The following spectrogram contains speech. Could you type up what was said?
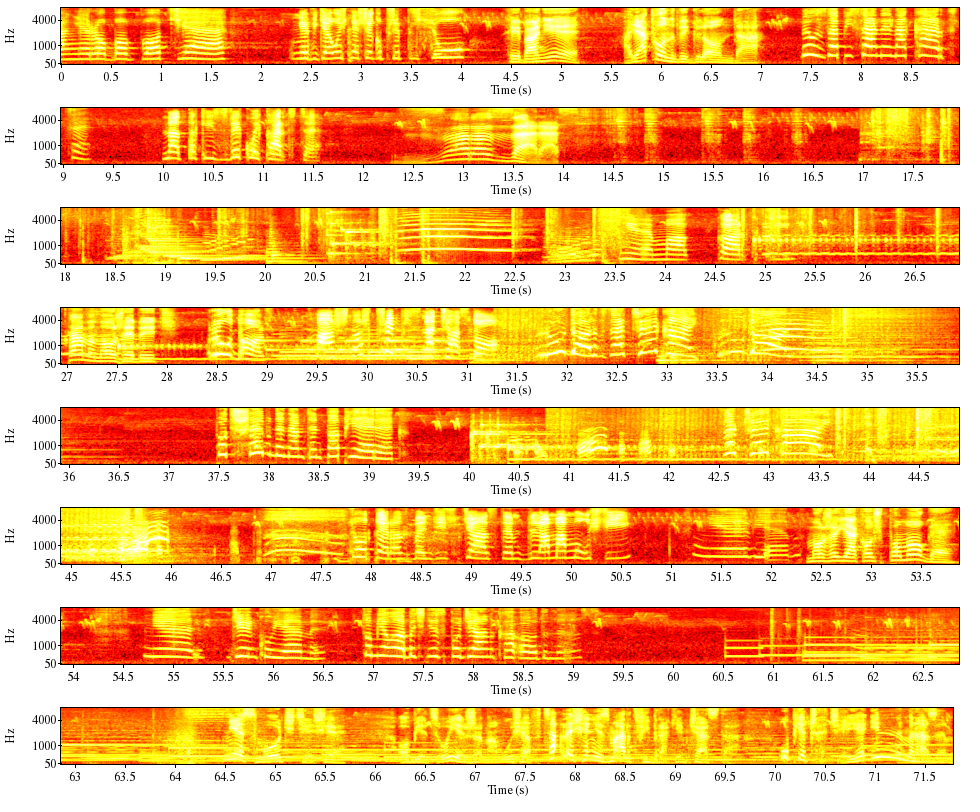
Panie Robobocie, nie widziałeś naszego przepisu? Chyba nie. A jak on wygląda? Był zapisany na kartce. na takiej zwykłej kartce. Zaraz, zaraz. Nie ma kartki. Tam może być. Rudolf, masz nasz przepis na ciasto. Rudolf, zaczekaj! Rudolf! Potrzebny nam ten papierek. Zaczekaj! Co teraz będzie z ciastem dla mamusi? Nie wiem. Może jakoś pomogę. Nie, dziękujemy. To miała być niespodzianka od nas. Nie smućcie się. Obiecuję, że mamusia wcale się nie zmartwi brakiem ciasta. Upieczecie je innym razem.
